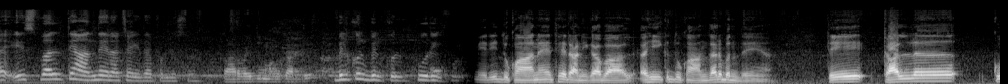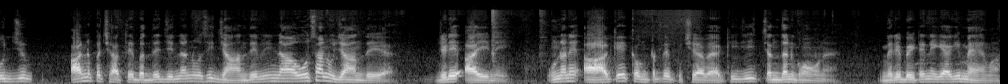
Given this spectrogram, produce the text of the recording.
ਇਹ- ਇਸ ਵੱਲ ਧਿਆਨ ਦੇਣਾ ਚਾਹੀਦਾ ਪੁਲਿਸ ਨੂੰ। ਕਾਰਵਾਈ ਦੀ ਮੰਗ ਕਰਦੇ ਹੋ? ਬਿਲਕੁਲ ਬਿਲਕੁਲ ਪੂਰੀ। ਮੇਰੀ ਦੁਕਾਨ ਹੈ ਇੱਥੇ ਰਾਣੀਕਾ ਬਾਗ ਅਸੀਂ ਇੱਕ ਦੁਕਾਨਦਾਰ ਬੰਦੇ ਆ ਤੇ ਕੱਲ ਕੁਝ ਅਣਪਛਾਤੇ ਬੰਦੇ ਜਿਨ੍ਹਾਂ ਨੂੰ ਅਸੀਂ ਜਾਣਦੇ ਵੀ ਨਹੀਂ ਨਾ ਉਹ ਸਾਨੂੰ ਜਾਣਦੇ ਆ ਜਿਹੜੇ ਆਏ ਨੇ। ਉਹਨਾਂ ਨੇ ਆ ਕੇ ਕਾਊਂਟਰ ਤੇ ਪੁੱਛਿਆ ਹੋਇਆ ਕਿ ਜੀ ਚੰਦਨ ਕੌਣ ਹੈ? ਮੇਰੇ ਬੇਟੇ ਨੇ ਕਿਹਾ ਕਿ ਮੈਂ ਵਾਂ।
